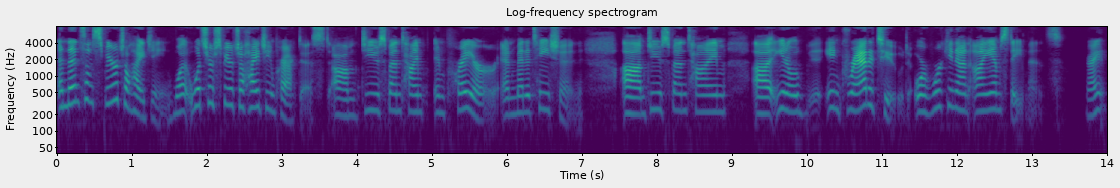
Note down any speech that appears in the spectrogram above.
and then some spiritual hygiene. What what's your spiritual hygiene practice? Um, do you spend time in prayer and meditation? Um, do you spend time, uh, you know, in gratitude or working on I am statements? Right.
